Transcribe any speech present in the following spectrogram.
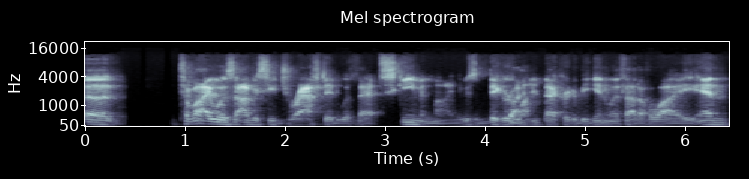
uh, Tavai was obviously drafted with that scheme in mind. He was a bigger right. linebacker to begin with out of Hawaii. And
